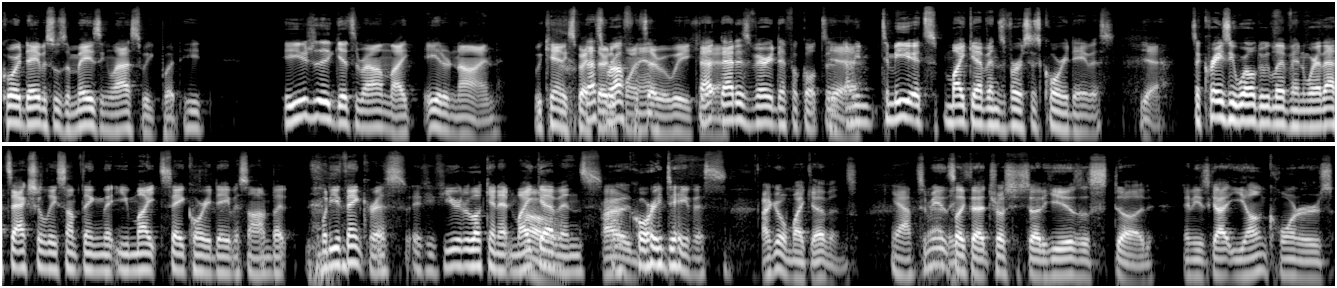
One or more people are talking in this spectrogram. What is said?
Corey Davis was amazing last week, but he he usually gets around like eight or nine. We can't expect That's thirty rough, points man. every week. That yeah. that is very difficult. To, Yeah. I mean, to me, it's Mike Evans versus Corey Davis. yeah. It's a crazy world we live in where that's actually something that you might say Corey Davis on. But what do you think, Chris? if, if you're looking at Mike Oh, Evans or I- Corey Davis, I go Mike Evans. yeah, To me, it's like that trusty stud. He is a stud, and he's got young corners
